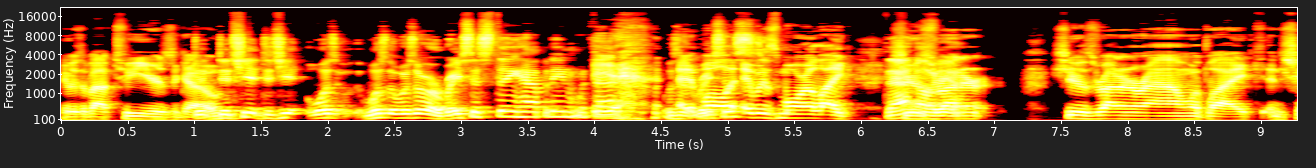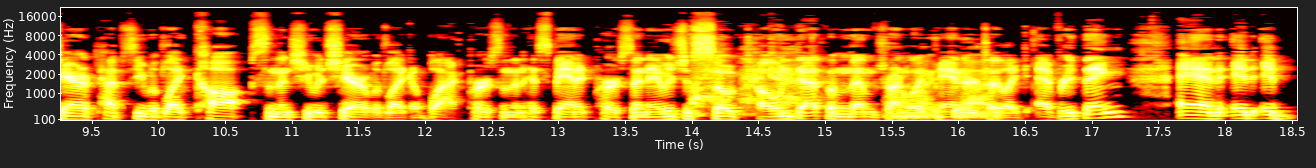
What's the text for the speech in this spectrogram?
it was about two years ago. Did, did she? Did she? Was was there, was there a racist thing happening with that? yeah. Was it well, racist? it was more like that. she was oh, yeah. She was running around with like and sharing a Pepsi with like cops, and then she would share it with like a black person, then Hispanic person. It was just so oh tone deaf and them trying Oh to like pander God. to like everything, and it it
